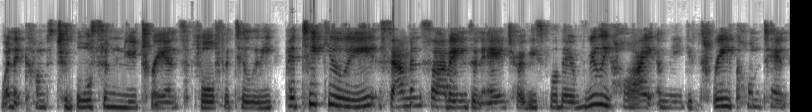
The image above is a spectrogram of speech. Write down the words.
when it comes to awesome nutrients for fertility, particularly salmon salmon, sardines, and anchovies for their really high omega 3 content,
